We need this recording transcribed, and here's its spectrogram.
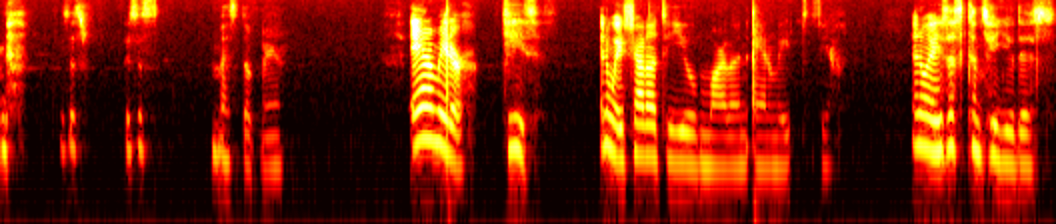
this is this is messed up, man. Animator. Jesus. Anyway, shout out to you, Marlin Animate. Yeah. Anyways, let's continue this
